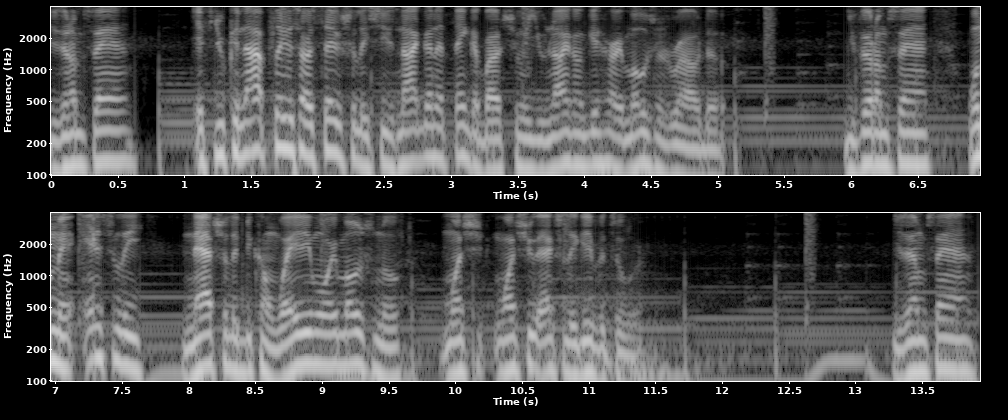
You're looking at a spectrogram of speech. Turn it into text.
You see what I'm saying? If you cannot please her sexually, she's not going to think about you and you're not going to get her emotions riled up. You feel what I'm saying? Women instantly, naturally become way more emotional once, once you actually give it to her. You see what I'm saying?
